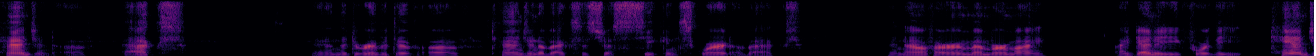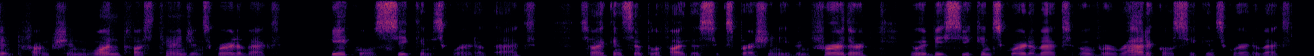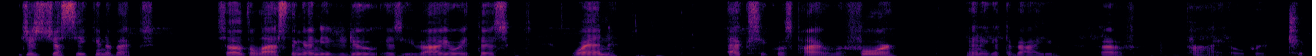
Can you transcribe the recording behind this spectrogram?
tangent of x. And the derivative of tangent of x is just secant squared of x. And now if I remember my identity for the tangent function, 1 plus tangent squared of x equals secant squared of x. So I can simplify this expression even further. It would be secant squared of x over radical secant squared of x, which is just secant of x. So the last thing I need to do is evaluate this when x equals pi over 4, and I get the value of pi over 2.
